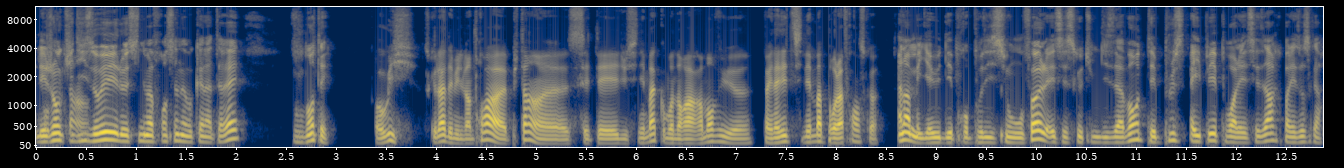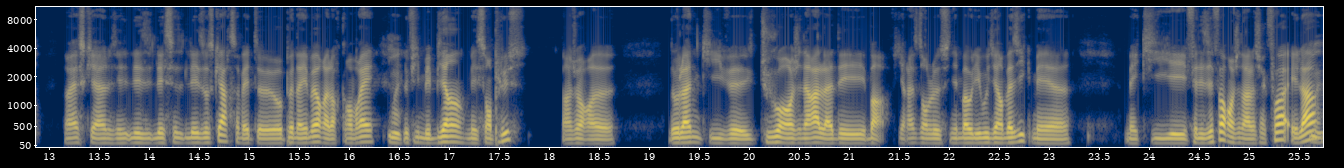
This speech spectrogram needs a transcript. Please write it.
les Oh, gens qui disent oui, le cinéma français n'a aucun intérêt. Vous mentez. Oh oui, parce que là, 2023, euh, putain, c'était du cinéma comme on aura rarement vu. Enfin, une année de cinéma pour la France, quoi. Ah non, mais il y a eu des propositions folles et c'est ce que tu me disais avant. T'es plus hypé pour les Césars que par les Oscars. Ouais, parce a les, les- les- les Oscars, ça va être Oppenheimer, alors qu'en vrai, Ouais. le film est bien, mais sans plus. Enfin, genre, Nolan qui toujours en général a des. Bah, il reste dans le cinéma hollywoodien basique, mais, euh, mais qui fait des efforts en général à chaque fois. Et là, Ouais.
